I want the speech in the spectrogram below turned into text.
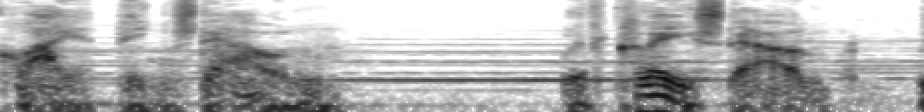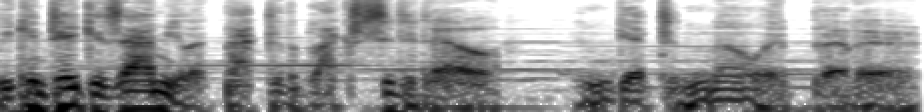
quiet things down. With Clace down, we can take his amulet back to the Black Citadel and get to know it better.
